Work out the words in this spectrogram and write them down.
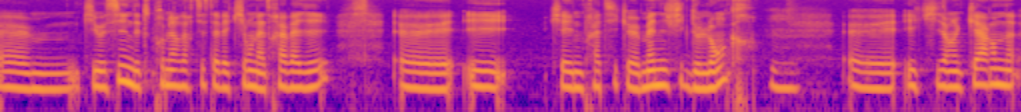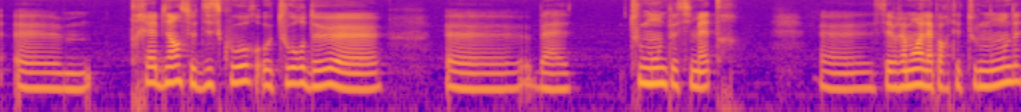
euh, qui est aussi une des toutes premières artistes avec qui on a travaillé euh, et qui a une pratique magnifique de l'encre mhm. et qui incarne très bien ce discours autour de bah, tout le monde peut s'y mettre. c'est vraiment à la portée de tout le monde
